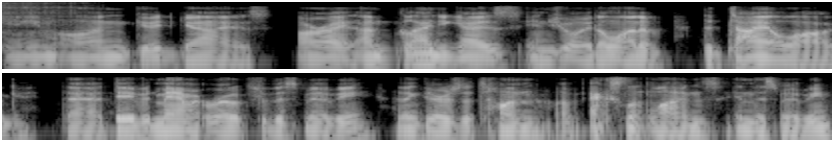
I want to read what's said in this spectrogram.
Game on, good guys. All right, I'm glad you guys enjoyed a lot of the dialogue that David Mamet wrote for this movie. I think there's a ton of excellent lines in this movie.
